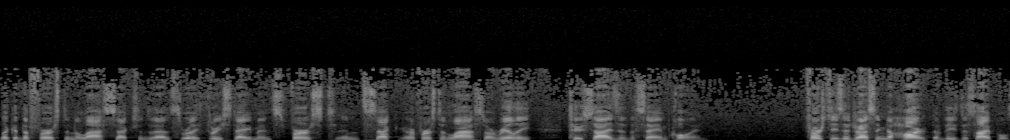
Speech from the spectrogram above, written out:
Look at the first and the last sections of that. It's really three statements. First and sec- or first and last are really two sides of the same coin. First, he's addressing the heart of these disciples.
